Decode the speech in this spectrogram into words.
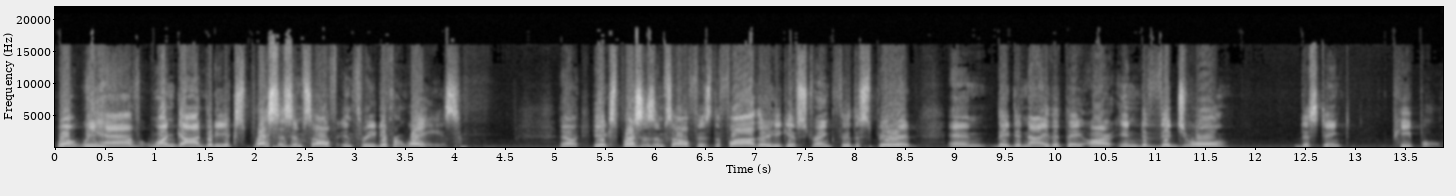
well, we have one God, but he expresses himself in three different ways. Now, he expresses himself as the Father, he gives strength through the Spirit, and they deny that they are individual, distinct people.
